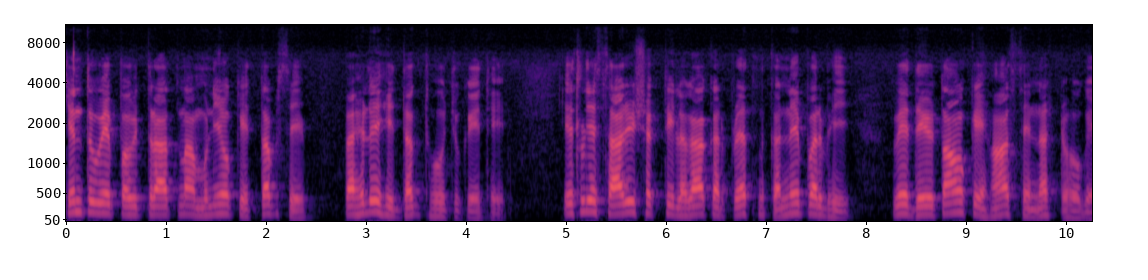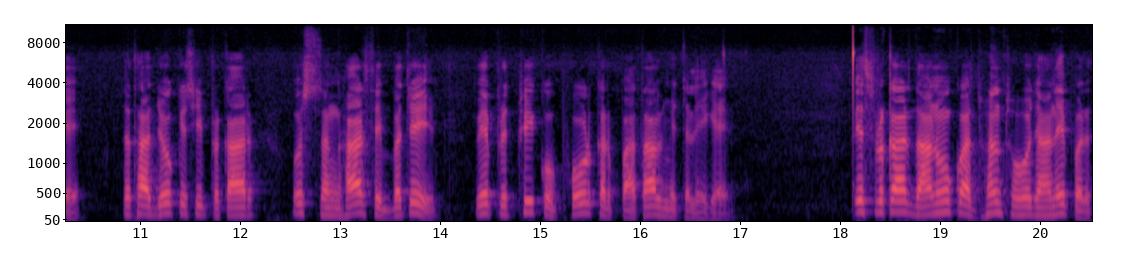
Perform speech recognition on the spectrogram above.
किंतु वे पवित्रात्मा मुनियों के तप से पहले ही दग्ध हो चुके थे। इसलिए सारी शक्ति लगाकर प्रयत्न करने पर भी वे देवताओं के हाथ से नष्ट हो गए, तथा जो किसी प्रकार उस संहार से बचे, वे पृथ्वी को फोड़कर पाताल में चले गए। इस प्रकार दानों का ध्वंस हो जाने पर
